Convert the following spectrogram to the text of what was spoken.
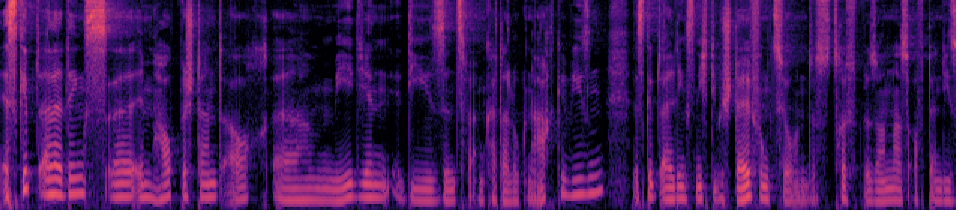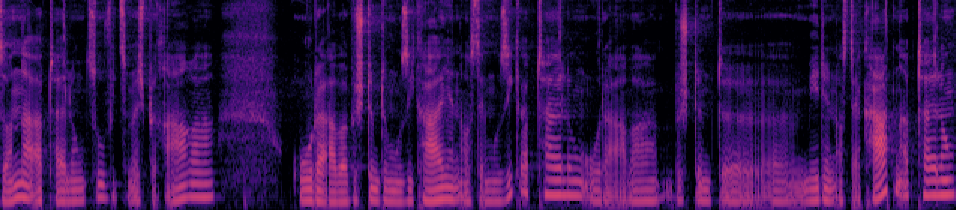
Es gibt allerdings äh, im Hauptbestand auch äh, Medien, die sind zwar im Katalog nachgewiesen, es gibt allerdings nicht die Bestellfunktion. Das trifft besonders oft dann die Sonderabteilung zu, wie zum Beispiel Rara oder aber bestimmte Musikalien aus der Musikabteilung oder aber bestimmte äh, Medien aus der Kartenabteilung.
